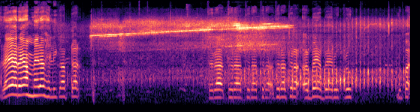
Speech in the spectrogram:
अरे अरे मेरा हेलीकॉप्टर। थोड़ा थोड़ा थोड़ा थोड़ा थोड़ा थोड़ा अबे अबे रुक रुक। ऊपर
